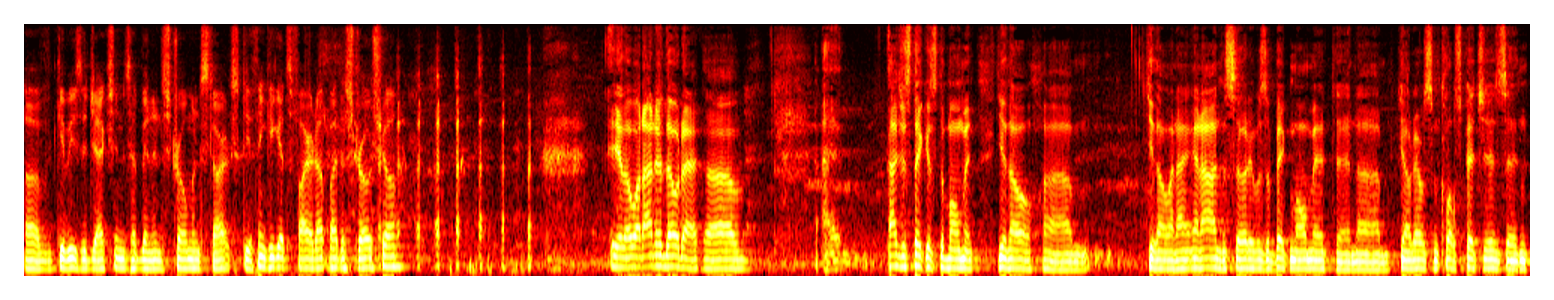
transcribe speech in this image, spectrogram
of Gibby's ejections have been in Stroman starts. Do you think he gets fired up by the Stro show? You know what? I didn't know that. Um, I, I just think it's the moment, you know. Um, you know, and I and I understood it was a big moment, and um, you know there was some close pitches, and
